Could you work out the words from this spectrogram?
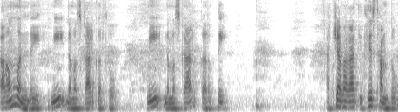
अहम वंदे मी नमस्कार करतो मी नमस्कार करते. आजच्या भागात इथेच थांबतो.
